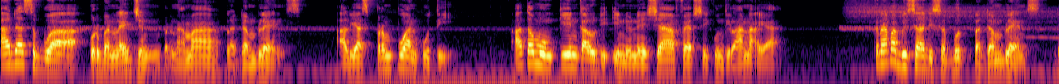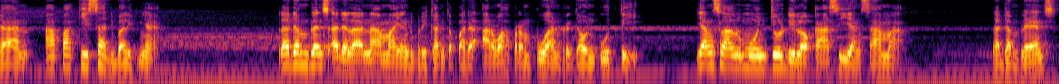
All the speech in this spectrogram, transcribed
ada sebuah urban legend bernama La Dame Blanche alias perempuan putih? Atau mungkin kalau di Indonesia versi kuntilanak ya Kenapa bisa disebut Ladam Blanche dan apa kisah di baliknya? Ladam Blanche adalah nama yang diberikan kepada arwah perempuan bergaun putih yang selalu muncul di lokasi yang sama. Ladam Blanche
